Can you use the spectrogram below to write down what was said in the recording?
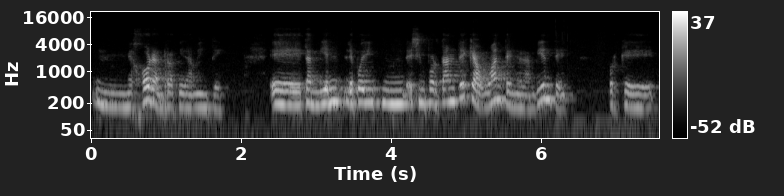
mm, mejoran rápidamente. Eh, también le es importante que aguante en el ambiente, porque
